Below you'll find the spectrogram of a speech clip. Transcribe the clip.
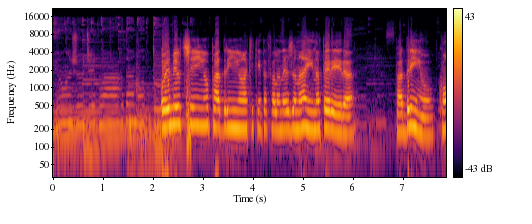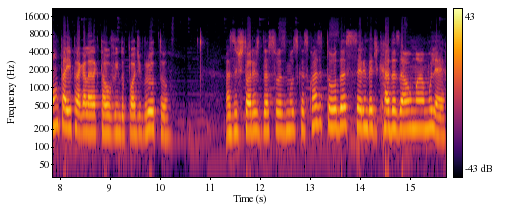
Meu anjo de guarda noturno. Oi, Miltinho, padrinho. Aqui quem tá falando é Janaína Pereira. Padrinho, conta aí pra galera que tá ouvindo o Pod Bruto as histórias das suas músicas, quase todas serem dedicadas a uma mulher,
